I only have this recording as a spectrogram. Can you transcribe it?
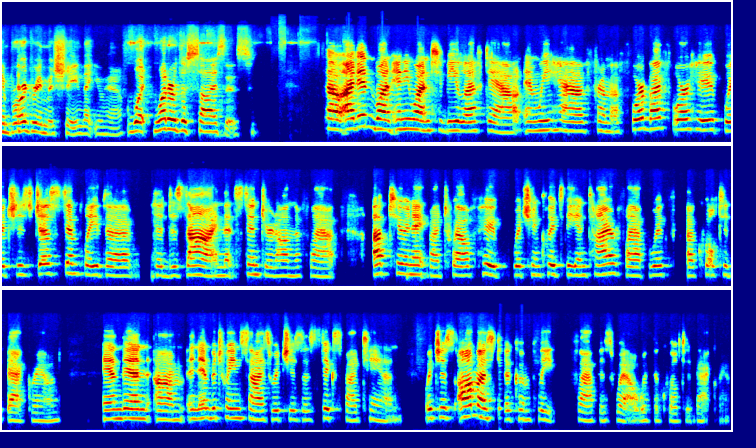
embroidery machine that you have. What what are the sizes? So I didn't want anyone to be left out. And we have from a four by four hoop, which is just simply the, the design that's centered on the flap, up to an 8 by 12 hoop, which includes the entire flap with a quilted background. And then um, an in between size, which is a 6 by 10, which is almost a complete flap as well with the quilted background.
